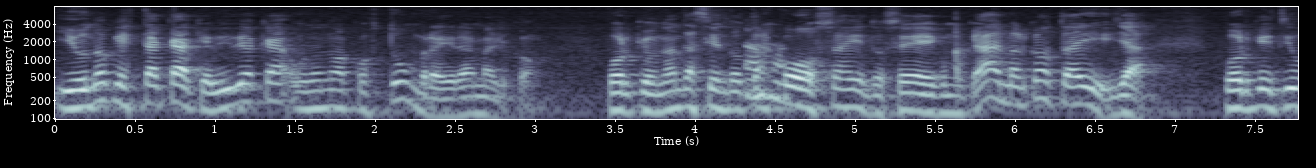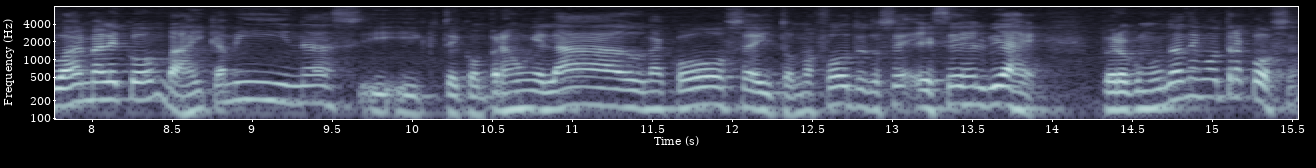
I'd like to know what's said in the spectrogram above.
Y uno que está acá, que vive acá, uno no acostumbra a ir al malecón. Porque uno anda haciendo otras Ajá. cosas y entonces como que, ah, el malecón está ahí, ya. Porque si vas al malecón, vas y caminas y, y te compras un helado, una cosa y tomas fotos. Entonces ese es el viaje. Pero como uno anda en otra cosa,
